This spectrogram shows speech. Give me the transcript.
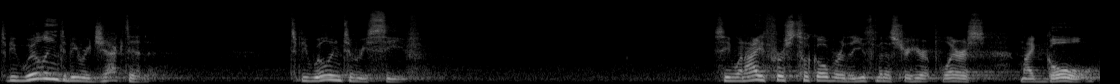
to be willing to be rejected, to be willing to receive. See, when I first took over the youth ministry here at Polaris, my goal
